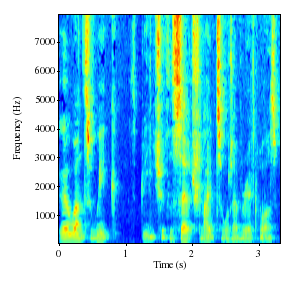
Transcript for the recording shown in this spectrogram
go once a week to each of the searchlights whatever it was.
